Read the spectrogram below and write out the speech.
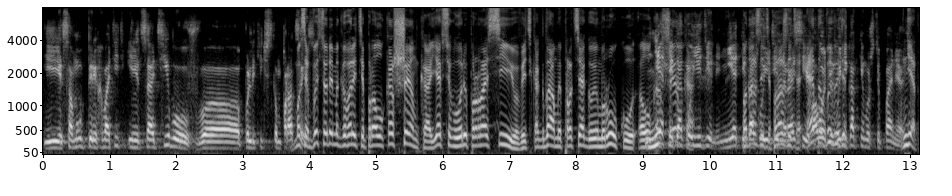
и саму перехватить инициативу в э, политическом процессе. Максим, вы все время говорите про Лукашенко, а я все говорю про Россию. Ведь когда мы протягиваем руку Лукашенко... Нет никакой единой, нет подождите, никакой подождите, России. это Володя, выглядит... вы никак не можете понять. Нет,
